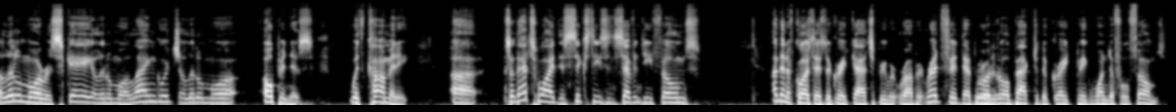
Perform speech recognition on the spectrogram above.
a little more risque, a little more language, a little more openness with comedy. Uh, so that's why the 60s and 70s films and then of course there's the great gatsby with robert redford that brought it all back to the great big wonderful films.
